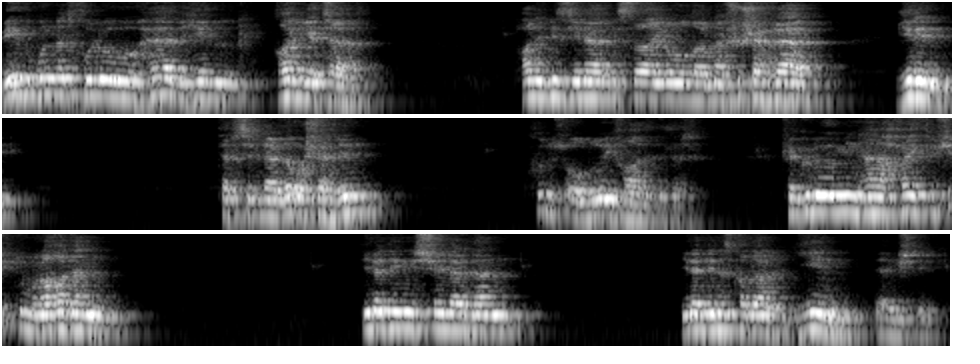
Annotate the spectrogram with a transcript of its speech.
Ve iz kunnedhulu hâzihil kariyete hani biz yine İsrailoğullarına şu şehre girin tefsirlerde o şehrin Kudüs olduğu ifade edilir. Fekulû minhâ haythu şittum ragaden Dilediğiniz şeylerden dilediğiniz kadar yiyin demiştik.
